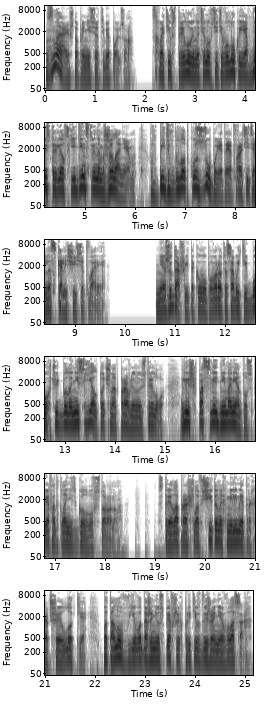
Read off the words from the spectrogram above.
«Знаю, что принесет тебе пользу», Схватив стрелу и натянув тетиву лука, я выстрелил с единственным желанием — вбить в глотку зубы этой отвратительно скалящейся твари. Не ожидавший такого поворота событий, бог чуть было не съел точно отправленную стрелу, лишь в последний момент успев отклонить голову в сторону. Стрела прошла в считанных миллиметрах от шеи Локки, потонув в его даже не успевших прийти в движение волосах.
